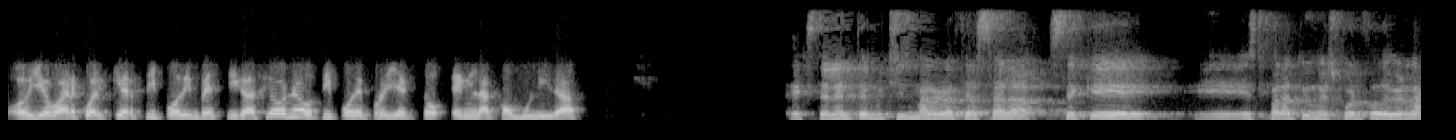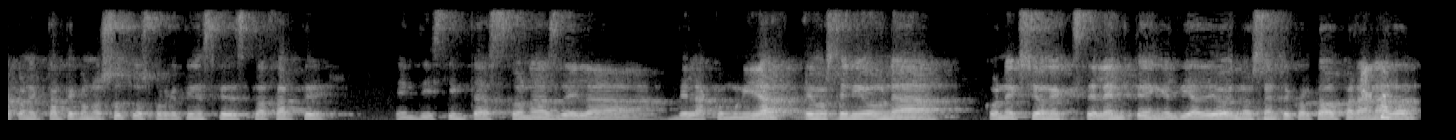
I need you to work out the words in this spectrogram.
o llevar cualquier tipo de investigaciones o tipo de proyecto en la comunidad. Excelente, muchísimas gracias Sara. Sé que eh, es para ti un esfuerzo de verdad conectarte con nosotros porque tienes que desplazarte en distintas zonas de la, de la, comunidad. Hemos tenido una conexión excelente en el día de hoy, no se han recortado para nada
